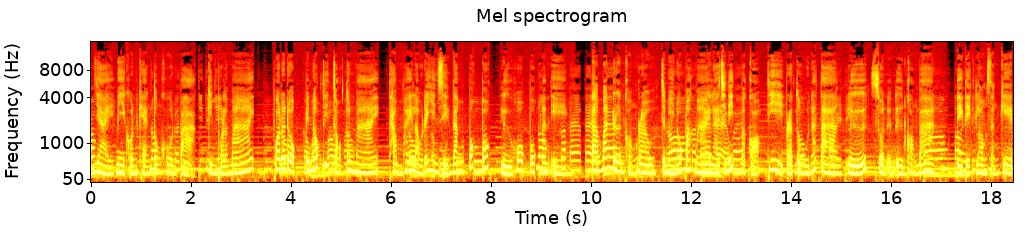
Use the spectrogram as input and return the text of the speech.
มใหญ่ มีขนแข็งตรงโคนปาก กินผลไม้พอระดกเป็นนกที่เจาะต้นไม้ ทำให้เราได้ยินเสียงดังป๊อกป๊อกหรือโฮกปกนั่นเอง ตามบ้านเรือนของเราจะมีนกมากมายหลายชนิดมาเกาะที่ประตูหน้าต่าง หรือส่วนอื่นๆของบ้าน เด็กๆลองสังเกต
